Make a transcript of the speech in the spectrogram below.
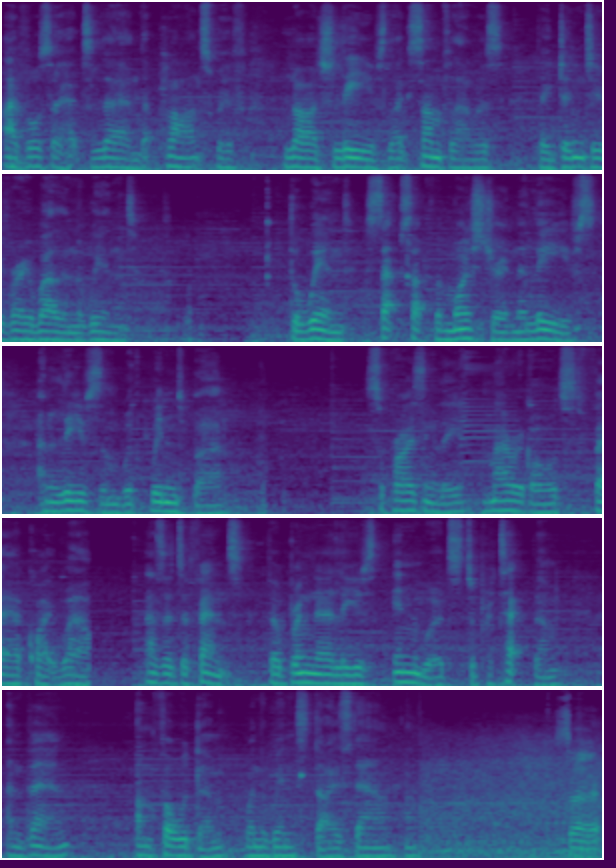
I've also had to learn that plants with large leaves like sunflowers, they don't do very well in the wind. The wind saps up the moisture in the leaves and leaves them with wind burn. Surprisingly, marigolds fare quite well. As a defense, they'll bring their leaves inwards to protect them and then unfold them when the wind dies down. So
